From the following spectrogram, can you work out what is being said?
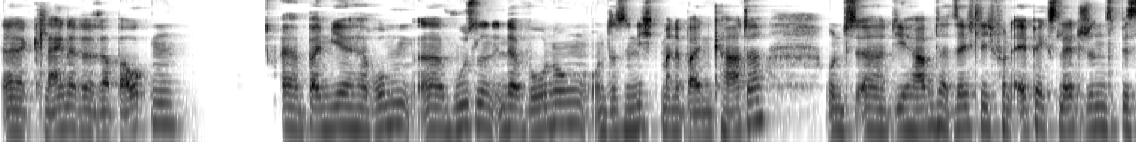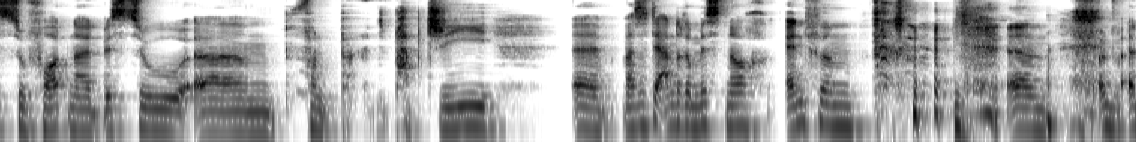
äh, kleinere Rabauken äh, bei mir herum äh, in der Wohnung und das sind nicht meine beiden Kater. Und äh, die haben tatsächlich von Apex Legends bis zu Fortnite bis zu ähm, von PUBG äh, was ist der andere Mist noch? Anthem. ähm, und äh,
